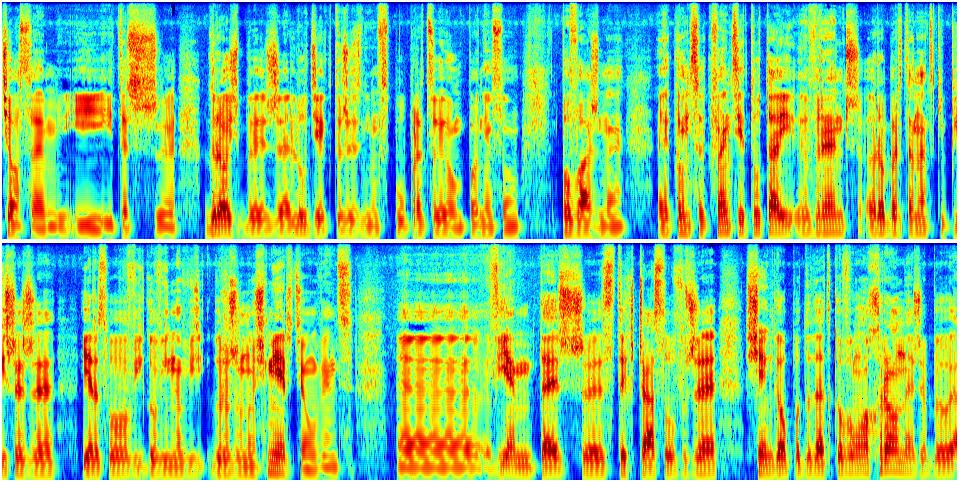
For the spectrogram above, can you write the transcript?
ciosem i, i też y, groźby, że ludzie, którzy z nim współpracują, poniosą poważne e, konsekwencje. Tutaj wręcz Robert Tanacki pisze, że Jarosławowi Gowinowi grożono śmiercią, więc e, wiem też e, z tych czasów, że sięgał po dodatkową ochronę, że były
